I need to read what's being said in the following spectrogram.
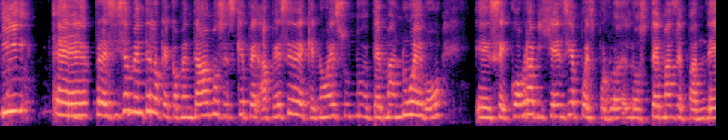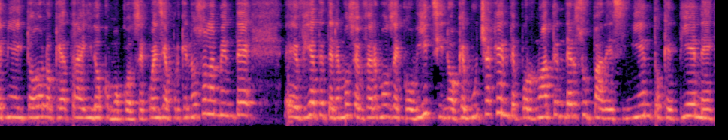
Sí, eh, precisamente lo que comentábamos es que a pesar de que no es un tema nuevo, eh, se cobra vigencia pues por los temas de pandemia y todo lo que ha traído como consecuencia, porque no solamente, eh, fíjate, tenemos enfermos de COVID, sino que mucha gente por no atender su padecimiento que tiene,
